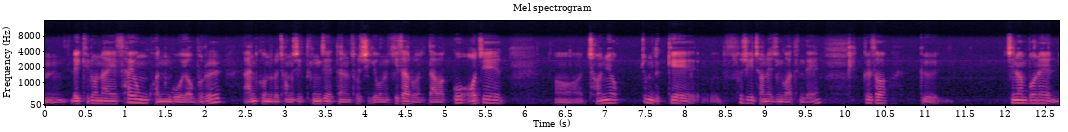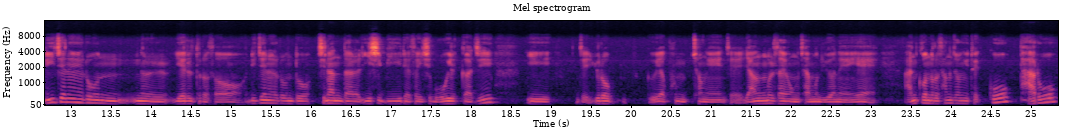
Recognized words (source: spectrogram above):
음, 레키로나의 사용 권고 여부를 안건으로 정식 등재했다는 소식이 오늘 기사로 나왔고 어제 어, 저녁 좀 늦게 소식이 전해진 것 같은데 그래서 그 지난번에 리제네론을 예를 들어서 리제네론도 지난달 22일에서 25일까지 이 이제 유럽 의약품청의 이제 약물 사용 자문 위원회에 안건으로 상정이 됐고 바로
